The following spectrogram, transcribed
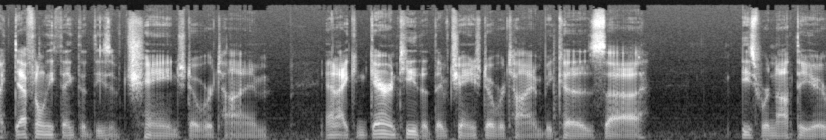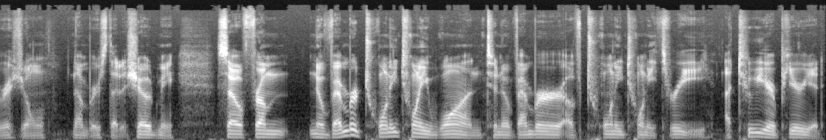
I definitely think that these have changed over time, and I can guarantee that they've changed over time because uh, these were not the original numbers that it showed me. So from November 2021 to November of 2023, a two year period,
